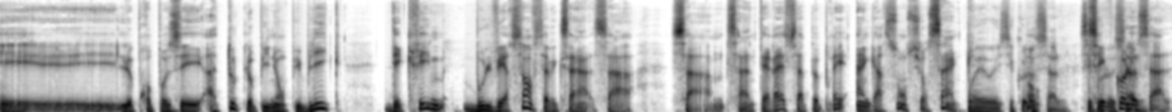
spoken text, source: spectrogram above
et le proposer à toute l'opinion publique, des crimes bouleversants. Vous savez que ça, ça, ça, ça intéresse à peu près un garçon sur cinq. Oui, oui, c'est colossal. c'est colossal.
